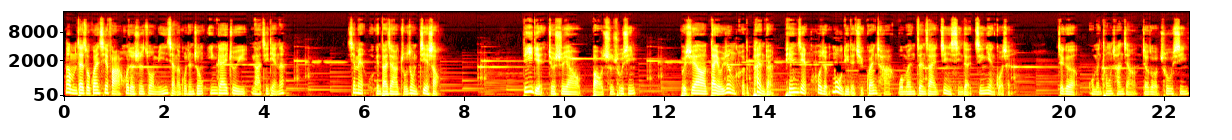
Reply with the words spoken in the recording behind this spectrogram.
那我们在做关系法或者是做冥想的过程中，应该注意哪几点呢？下面我跟大家着重介绍。第一点就是要保持初心，不需要带有任何的判断、偏见或者目的的去观察我们正在进行的经验过程。这个我们通常讲叫做初心。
